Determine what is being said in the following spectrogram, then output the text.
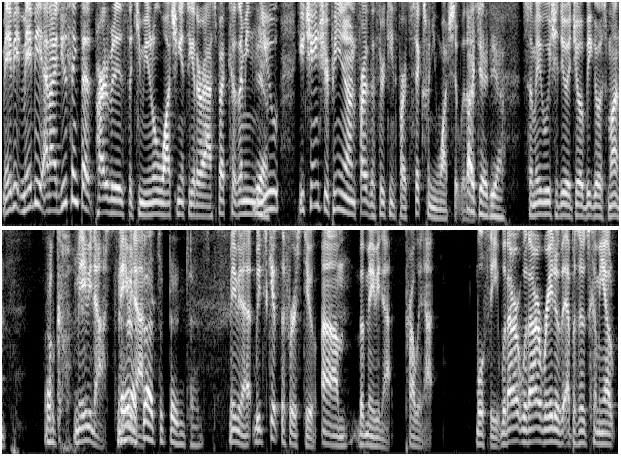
maybe, maybe, and I do think that part of it is the communal watching it together aspect. Because I mean, Yeah. you you changed your opinion on Friday the Thirteenth Part Six when you watched it with us. I did, yeah. So maybe we should do a Joe Begos month. Oh god, Maybe not. Maybe that's, not. that's a bit intense. Maybe not. We'd skip the first two. Um, but maybe not. Probably not. We'll see. With our with our rate of episodes coming out,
